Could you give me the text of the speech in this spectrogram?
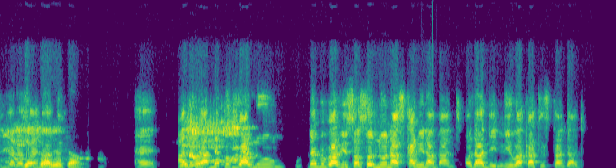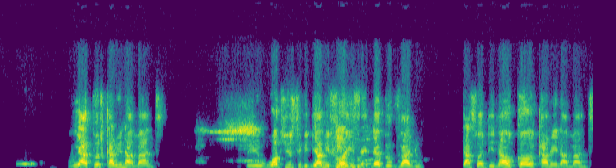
Do you understand Yes, sir. that? Yes, sir. Eh, And Yes, the net value, net value is also known as carrying amount under the new accounting standard. We are put carrying amount. The, what used to be there before is a net book value. That's what they now call carrying amount.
